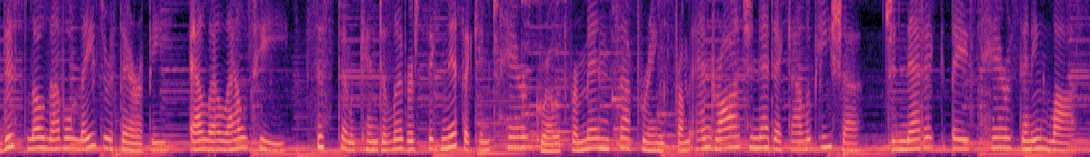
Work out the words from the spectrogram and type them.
This low-level laser therapy LLLT, system can deliver significant hair growth for men suffering from androgenetic alopecia, genetic-based hair thinning loss,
